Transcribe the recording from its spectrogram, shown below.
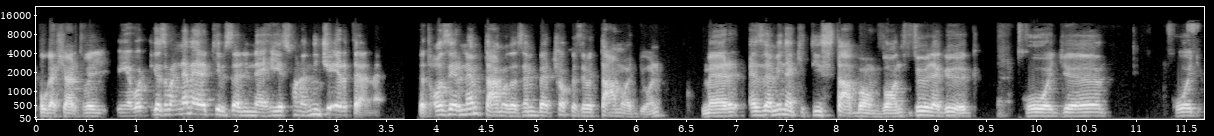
Pogácsárt, vagy igazából nem elképzelni nehéz, hanem nincs értelme. Tehát azért nem támad az ember csak azért, hogy támadjon, mert ezzel mindenki tisztában van, főleg ők, hogy, hogy,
